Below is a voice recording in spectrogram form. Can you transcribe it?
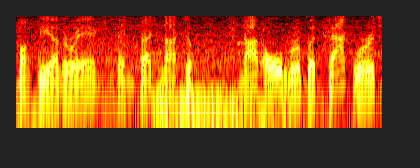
Monk the other way. In fact, knocked him not over, but backwards.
